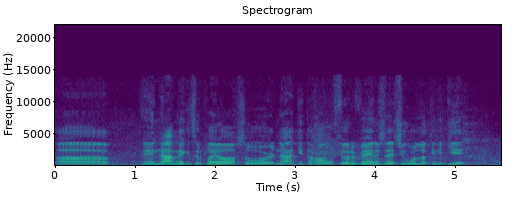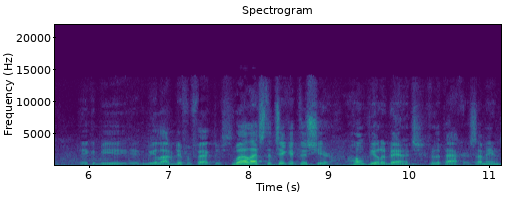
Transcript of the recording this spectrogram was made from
uh, and not make it to the playoffs or not get the home field advantage that you were looking to get. It could be it could be a lot of different factors. Well, that's the ticket this year. Home field advantage for the Packers. I mean,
